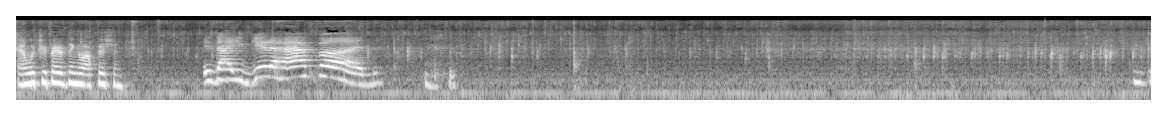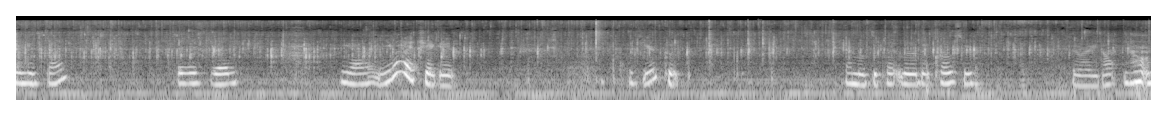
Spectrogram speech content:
And what's your favorite thing about fishing? Is that you get to have fun. You think it's done? Is this good? Yeah, you gotta check it. It's your cook. I move the plate a little bit closer. Don't. No,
